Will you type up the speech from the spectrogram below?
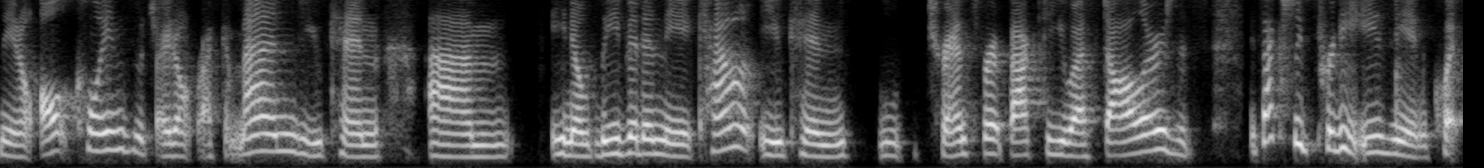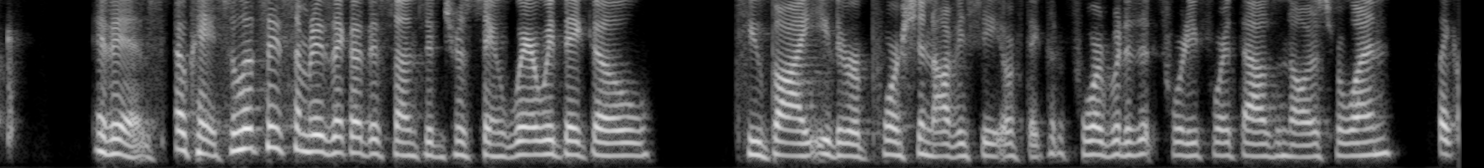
you know altcoins which i don't recommend. You can um, you know leave it in the account. You can transfer it back to us dollars. It's it's actually pretty easy and quick. It is. Okay so let's say somebody's like oh this sounds interesting. Where would they go to buy either a portion obviously or if they could afford what is it $44000 for one? It's like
